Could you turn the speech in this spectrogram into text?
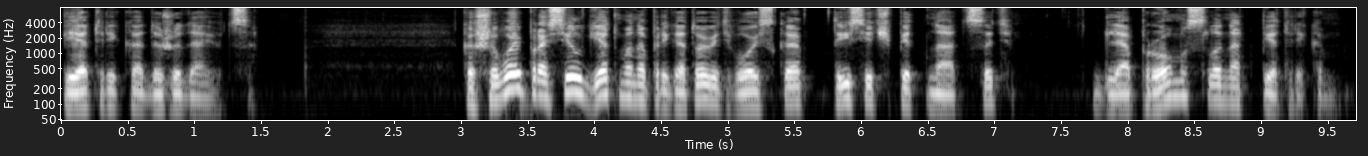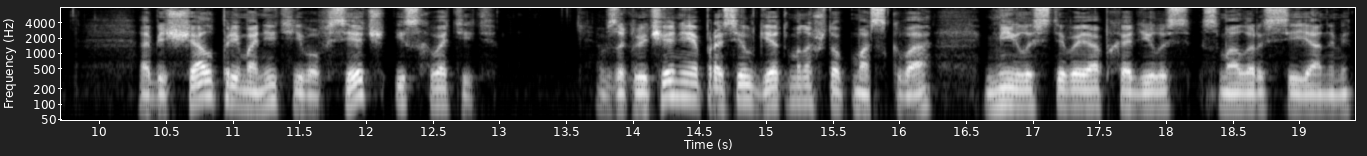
Петрика дожидаются. Кошевой просил гетмана приготовить войско тысяч пятнадцать для промысла над Петриком обещал приманить его в сечь и схватить. В заключение просил Гетмана, чтоб Москва милостивая обходилась с малороссиянами,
